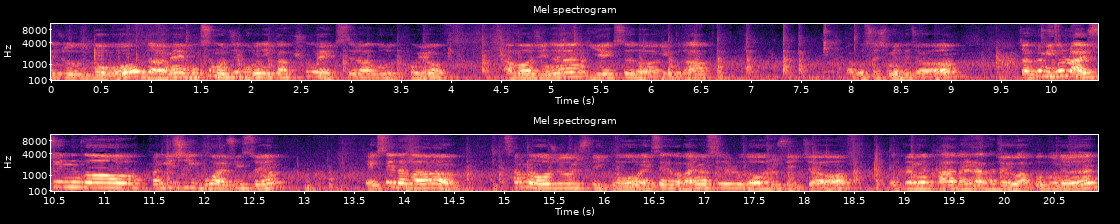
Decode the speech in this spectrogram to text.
해주고 그 다음에 몫은 뭔지 모르니까 qx라고 넣고요 나머지는 2x 더하기 5다 라고 쓰시면 되죠 자 그럼 이걸로 알 수 있는 거 관계식 뭐 알 수 있어요? x에다가 3 넣어줄 수도 있고 x에다가 마이너스 1로 넣어줄 수 있죠 네, 그러면 다 날라가죠 요 앞부분은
